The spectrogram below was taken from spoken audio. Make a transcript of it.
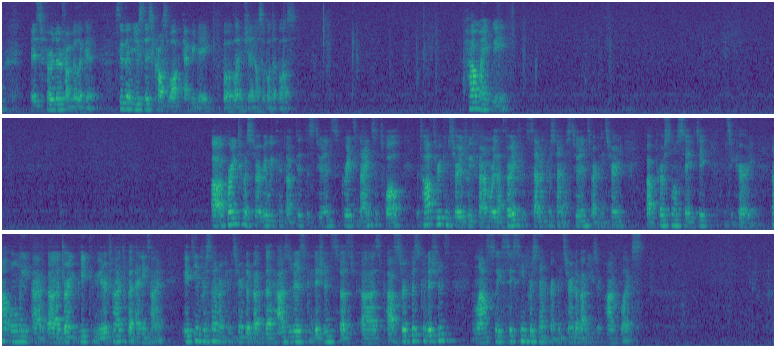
It's further from Milliken. Students use this crosswalk every day for lunch and also for the bus. How might we Uh, according to a survey we conducted to students grades 9 to 12, the top three concerns we found were that 37% of students are concerned about personal safety and security, not only at, uh, during peak commuter times, but any time. 18% are concerned about the hazardous conditions such as path surface conditions, and lastly, 16% are concerned about user conflicts.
